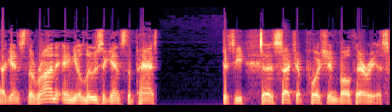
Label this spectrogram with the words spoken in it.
against the run and you lose against the pass because he does such a push in both areas.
